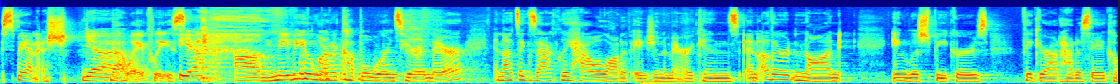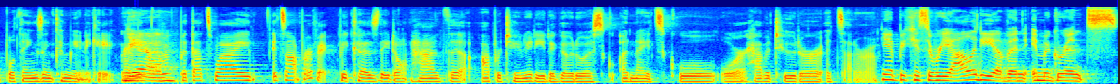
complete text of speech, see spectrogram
spanish Yeah. that way please Yeah. um, maybe you'll learn a couple words here and there and that's exactly how a lot of asian americans and other non english speakers figure out how to say a couple things and communicate, right? Yeah. But that's why it's not perfect because they don't have the opportunity to go to a, sc- a night school or have a tutor, etc. Yeah, because the reality of an immigrant's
